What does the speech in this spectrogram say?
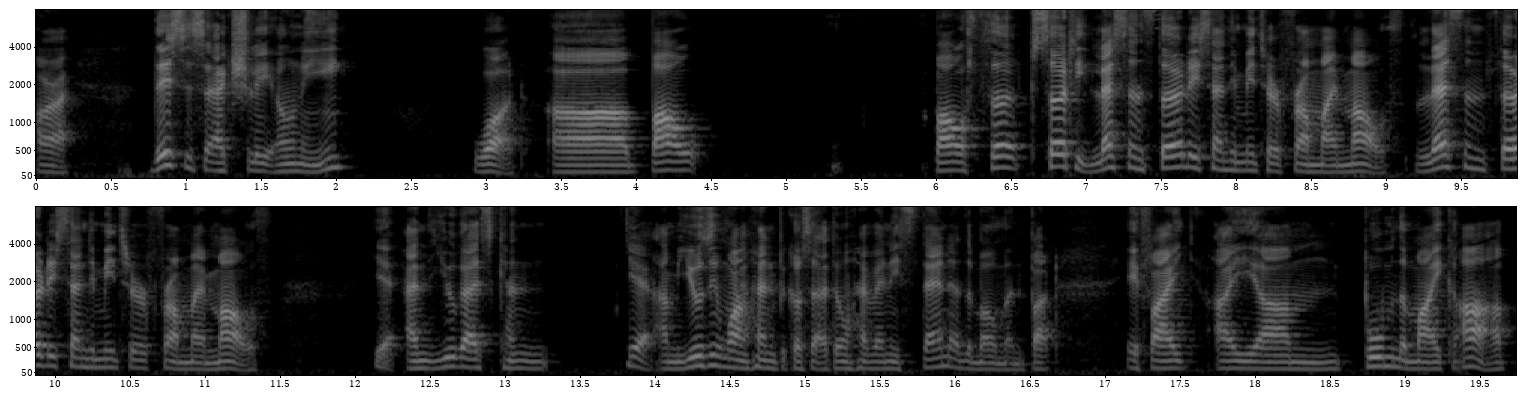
All right, this is actually only what uh, about about 30 less than 30 centimeter from my mouth less than 30 centimeter from my mouth. Yeah and you guys can yeah i'm using one hand because i don't have any stand at the moment but if i i um boom the mic up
